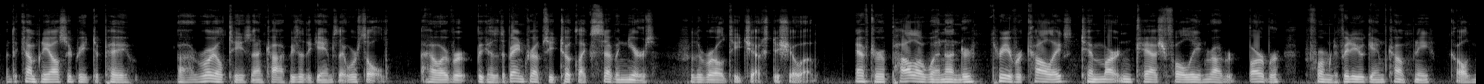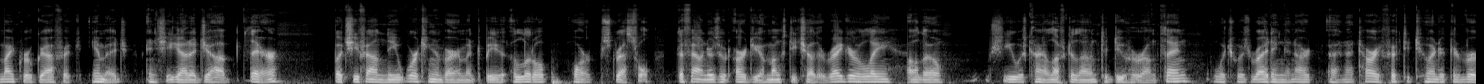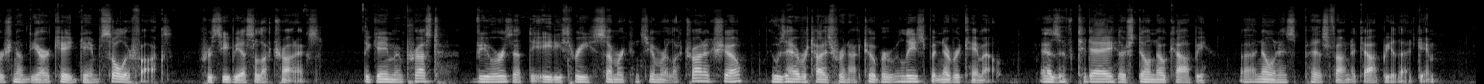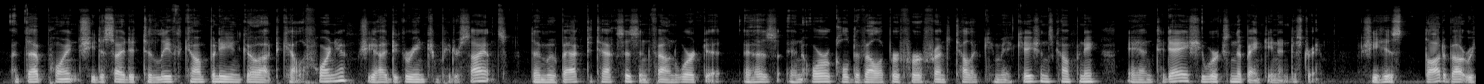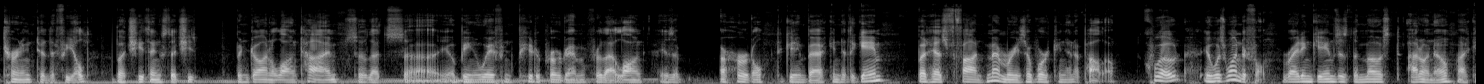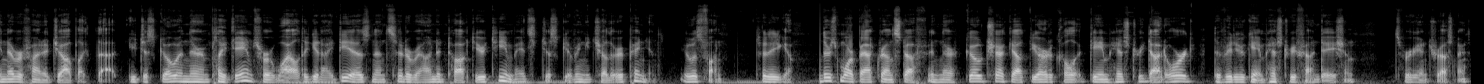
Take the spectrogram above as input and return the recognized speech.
The company also agreed to pay uh, royalties on copies of the games that were sold. However, because the bankruptcy took like seven years for the royalty checks to show up. After Apollo went under, three of her colleagues, Tim Martin, Cash Foley, and Robert Barber, formed a video game company called Micrographic Image, and she got a job there. But she found the working environment to be a little more stressful. The founders would argue amongst each other regularly, although she was kind of left alone to do her own thing, which was writing an, art, an Atari 5200 conversion of the arcade game Solar Fox for CBS Electronics. The game impressed viewers at the 83 Summer Consumer Electronics Show. It was advertised for an October release but never came out. As of today, there's still no copy. Uh, no one has, has found a copy of that game. At that point, she decided to leave the company and go out to California. She got a degree in computer science, then moved back to Texas and found work at, as an Oracle developer for a French telecommunications company, and today she works in the banking industry. She has thought about returning to the field, but she thinks that she's been gone a long time, so that's uh, you know being away from computer programming for that long is a, a hurdle to getting back into the game. But has fond memories of working at Apollo. Quote, it was wonderful. Writing games is the most, I don't know, I can never find a job like that. You just go in there and play games for a while to get ideas and then sit around and talk to your teammates, just giving each other opinions. It was fun. So there you go. There's more background stuff in there. Go check out the article at gamehistory.org, the Video Game History Foundation. It's very interesting.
